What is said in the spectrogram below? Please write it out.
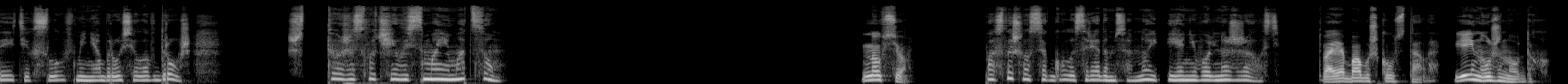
этих слов меня бросило в дрожь. Что же случилось с моим отцом? Ну все. Послышался голос рядом со мной, и я невольно сжалась. Твоя бабушка устала. Ей нужен отдых.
